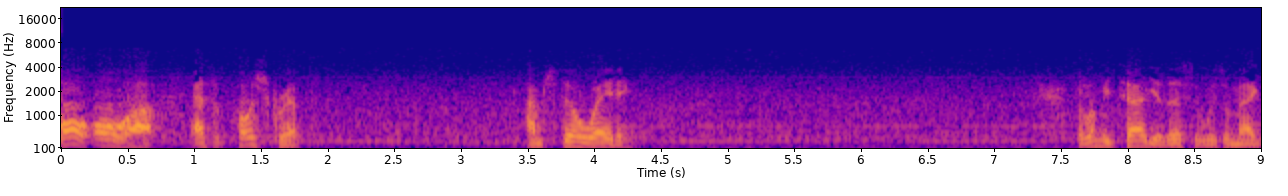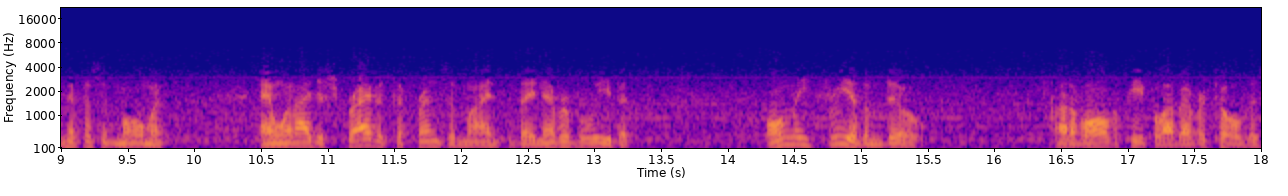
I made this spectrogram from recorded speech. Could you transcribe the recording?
oh, oh, uh, as a postscript, I'm still waiting. But let me tell you this, it was a magnificent moment. And when I describe it to friends of mine, they never believe it. Only three of them do. Out of all the people I've ever told this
